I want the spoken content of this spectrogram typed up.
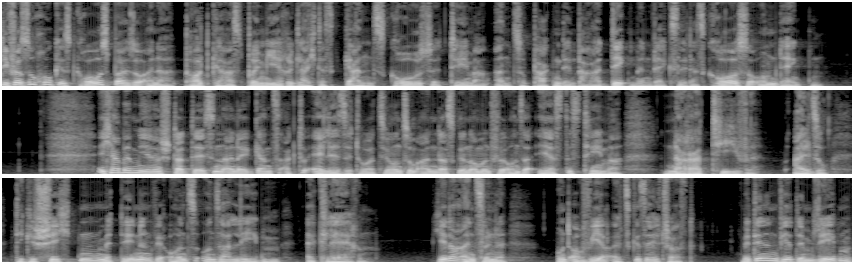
Die Versuchung ist groß, bei so einer Podcast-Premiere gleich das ganz große Thema anzupacken, den Paradigmenwechsel, das große Umdenken. Ich habe mir stattdessen eine ganz aktuelle Situation zum Anlass genommen für unser erstes Thema, Narrative, also die Geschichten, mit denen wir uns unser Leben erklären. Jeder Einzelne und auch wir als Gesellschaft mit denen wir dem Leben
